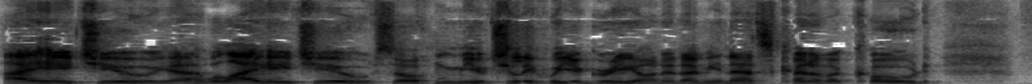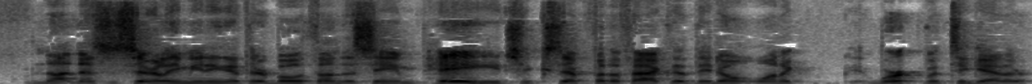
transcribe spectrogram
I hate you. Yeah, well I hate you. So mutually we agree on it. I mean that's kind of a code, not necessarily meaning that they're both on the same page, except for the fact that they don't want to work with together.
